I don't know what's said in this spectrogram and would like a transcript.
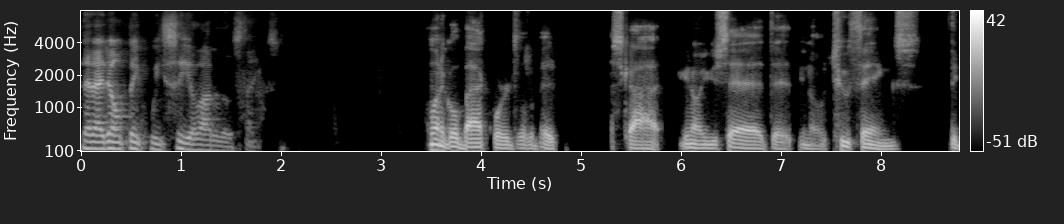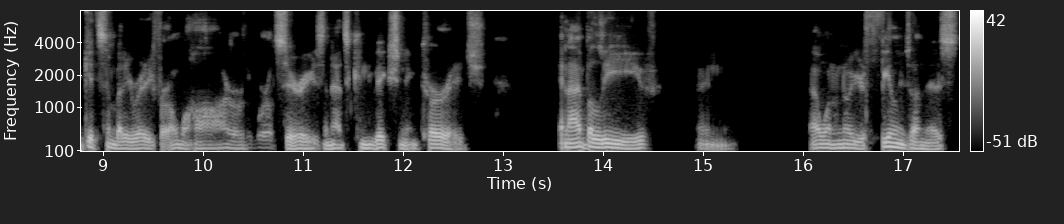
That I don't think we see a lot of those things. I want to go backwards a little bit Scott, you know, you said that, you know, two things that get somebody ready for Omaha or the World Series, and that's conviction and courage. And I believe, and I want to know your feelings on this,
